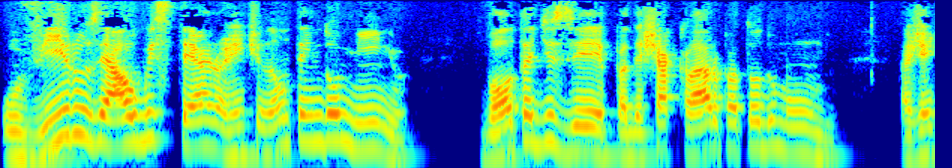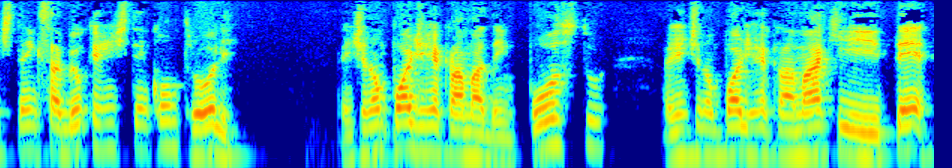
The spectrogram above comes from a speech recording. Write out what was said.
O vírus é algo externo, a gente não tem domínio. Volto a dizer, para deixar claro para todo mundo, a gente tem que saber o que a gente tem controle. A gente não pode reclamar de imposto, a gente não pode reclamar que tem.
